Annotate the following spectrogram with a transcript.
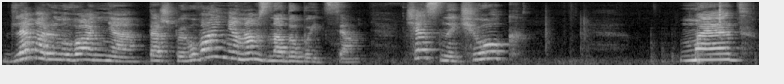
Для маринування та шпигування нам знадобиться чесничок, мед.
